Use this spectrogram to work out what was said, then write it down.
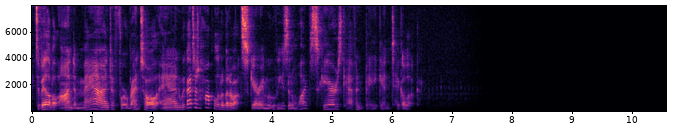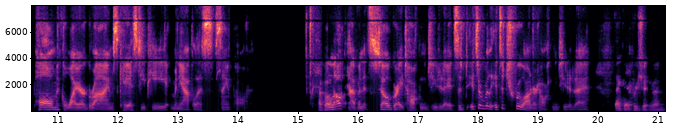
It's available on demand for rental, and we got to talk a little bit about scary movies and what scares Kevin Bacon. Take a look. Paul McGuire Grimes, KSTP, Minneapolis, St. Paul. Hi, Paul. Well, Kevin, it's so great talking to you today. It's a, it's a really, it's a true honor talking to you today. Thank you. I appreciate it, man.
